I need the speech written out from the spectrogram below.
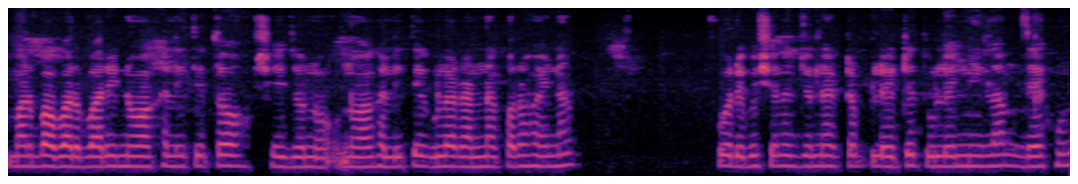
আমার বাবার বাড়ি নোয়াখালীতে তো সেই জন্য নোয়াখালীতে এগুলো রান্না করা হয় না। পরিবেশনের জন্য একটা প্লেটে তুলে নিলাম, দেখুন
